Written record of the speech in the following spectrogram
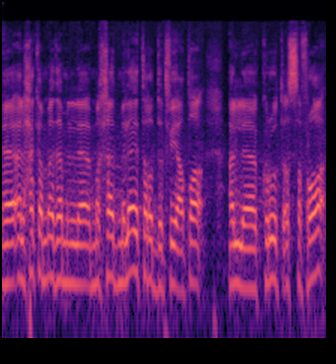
الحكم أدهم المخادمة لا يتردد في إعطاء الكروت الصفراء.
